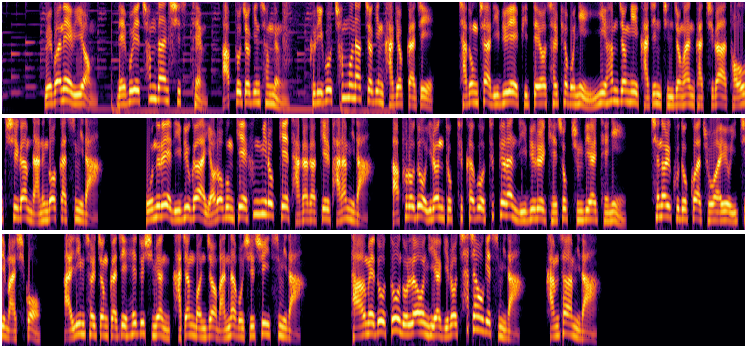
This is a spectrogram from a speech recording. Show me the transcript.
외관의 위험, 내부의 첨단 시스템, 압도적인 성능, 그리고 천문학적인 가격까지 자동차 리뷰에 빗대어 살펴보니 이 함정이 가진 진정한 가치가 더욱 실감 나는 것 같습니다. 오늘의 리뷰가 여러분께 흥미롭게 다가갔길 바랍니다. 앞으로도 이런 독특하고 특별한 리뷰를 계속 준비할 테니 채널 구독과 좋아요 잊지 마시고 알림 설정까지 해두시면 가장 먼저 만나보실 수 있습니다. 다음에도 또 놀라운 이야기로 찾아오겠습니다. 감사합니다.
